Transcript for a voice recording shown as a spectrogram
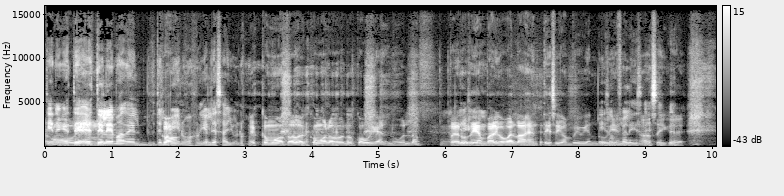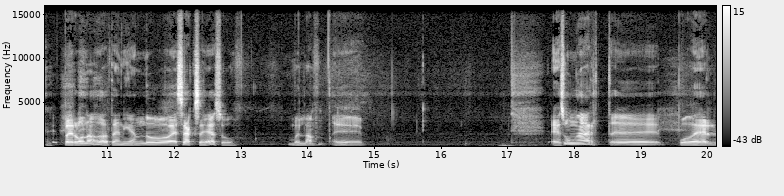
tienen este, bien- este lema del, del como- vino y el desayuno. Es como todo, es como los, los gobiernos, ¿verdad? Pero sin embargo, pues la gente sigan viviendo Y son bien. felices. Así que, pero nada, teniendo ese acceso, ¿verdad? Eh, es un arte poder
